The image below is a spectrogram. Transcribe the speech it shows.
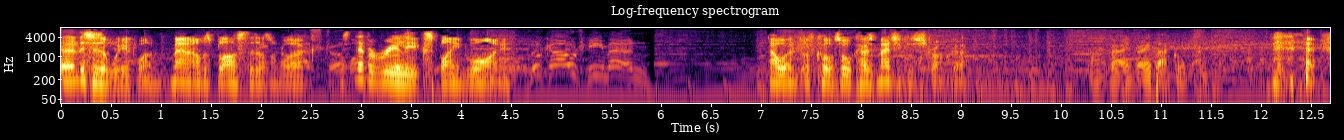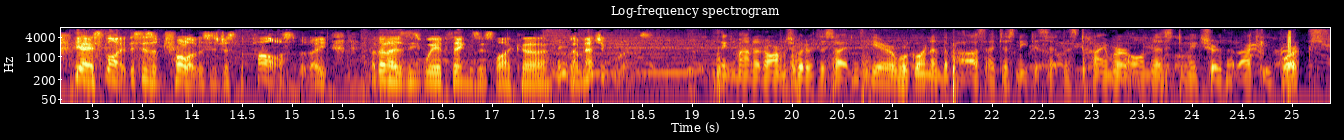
uh, this is a weird one. Man at Arms Blaster doesn't work. It's never really explained why. Oh, and of course, Orko's magic is stronger. Oh, very, very backwards. yeah, it's like this isn't Trolla. This is just the past. But they, I don't know, there's these weird things. It's like, uh, magic works. I think Man at Arms would have decided here we're going in the past. I just need to set this timer on this to make sure that actually works.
